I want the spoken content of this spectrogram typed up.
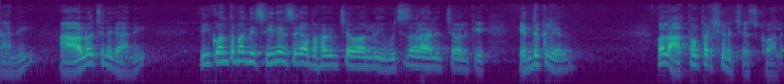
కానీ ఆ ఆలోచన కానీ ఈ కొంతమంది సీనియర్స్గా భావించే వాళ్ళు ఈ ఉచిత సలహాలు ఇచ్చే వాళ్ళకి ఎందుకు లేదు? వాళ్ళు ఆత్మపరిశీలన చేసుకోవాలి.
